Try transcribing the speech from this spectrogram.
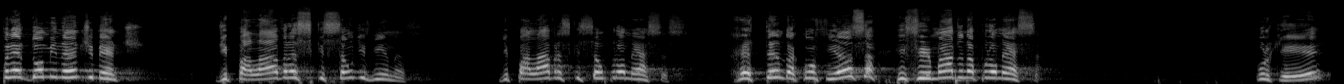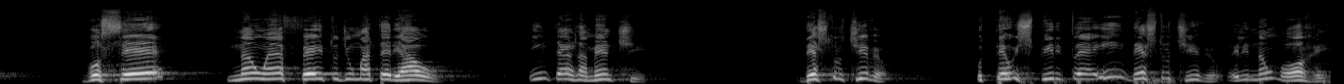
predominantemente de palavras que são divinas, de palavras que são promessas, retendo a confiança e firmado na promessa. Porque você não é feito de um material internamente destrutível. O teu espírito é indestrutível, ele não morre.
